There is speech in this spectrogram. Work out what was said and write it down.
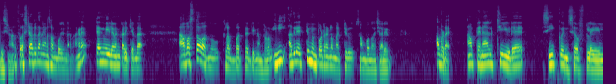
ഡിസിഷനാണ് അത് ഫസ്റ്റ് ഹാഫിൽ തന്നെയാണ് സംഭവിച്ചിട്ടുണ്ടായിരുന്നത്. അങ്ങനെ ടെൻ വി ഇലവൻ കളിക്കേണ്ട അവസ്ഥ വന്നു ക്ലബ് അത്ലറ്റിക് സംബന്ധിച്ചോളം ഇനി അതിലേറ്റവും ഇമ്പോർട്ടന്റ് ആയിട്ടുള്ള മറ്റൊരു സംഭവം എന്ന് വെച്ചാൽ അവിടെ ആ പെനാൽറ്റിയുടെ സീക്വൻസ് ഓഫ് പ്ലേയിൽ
